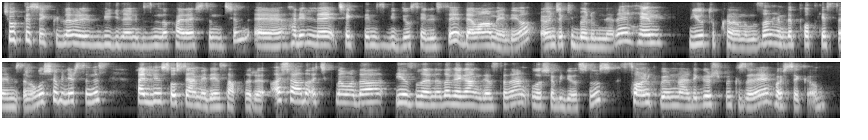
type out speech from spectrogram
Çok teşekkürler Halil bilgilerini bizimle paylaştığın için. E, Halil'le çektiğimiz video serisi devam ediyor. Önceki bölümlere hem YouTube kanalımızdan hem de podcastlerimizden ulaşabilirsiniz. Halil'in sosyal medya hesapları aşağıda açıklamada yazılarına da Vegan Gazete'den ulaşabiliyorsunuz. Sonraki bölümlerde görüşmek üzere, hoşçakalın.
